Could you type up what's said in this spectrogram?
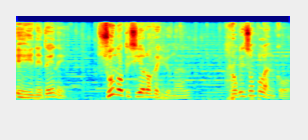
NTN, su noticiero regional, Robinson Blanco.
